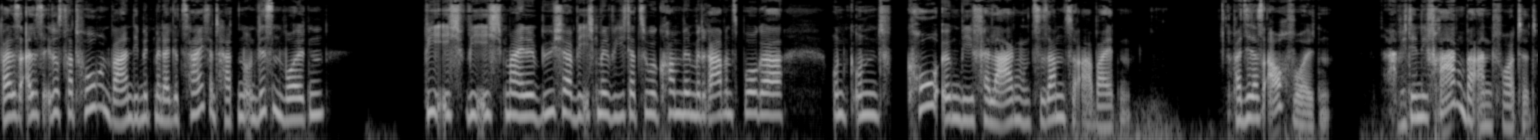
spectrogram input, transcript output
Weil es alles Illustratoren waren, die mit mir da gezeichnet hatten und wissen wollten, wie ich, wie ich meine Bücher, wie ich mir, wie ich dazu gekommen bin, mit Ravensburger und, und Co. irgendwie Verlagen zusammenzuarbeiten. Weil sie das auch wollten. Dann habe ich denen die Fragen beantwortet.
